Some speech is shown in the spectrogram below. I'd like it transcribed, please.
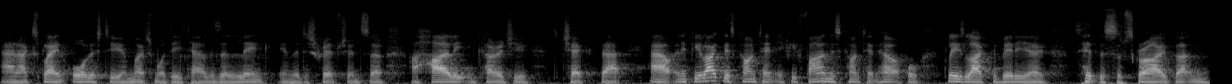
And I explain all this to you in much more detail. There's a link in the description. So I highly encourage you to check that out. And if you like this content, if you find this content helpful, please like the video, hit the subscribe button,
